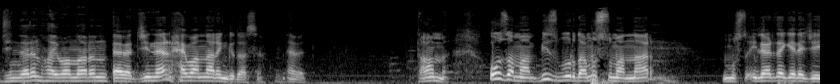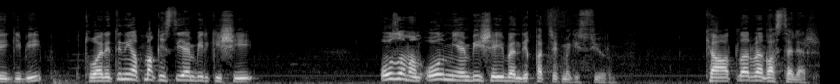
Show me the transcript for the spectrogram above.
Cinlerin hayvanların Evet cinlerin hayvanların gıdası. Evet. Tamam mı? O zaman biz burada Müslümanlar ileride geleceği gibi tuvaletini yapmak isteyen bir kişi o zaman olmayan bir şeyi ben dikkat çekmek istiyorum. Kağıtlar ve gazeteler.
